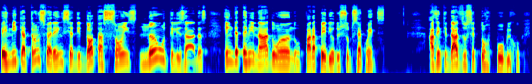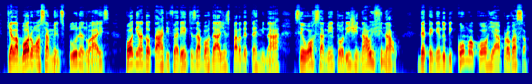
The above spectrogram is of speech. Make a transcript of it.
permite a transferência de dotações não utilizadas em determinado ano para períodos subsequentes. As entidades do setor público que elaboram orçamentos plurianuais podem adotar diferentes abordagens para determinar seu orçamento original e final, dependendo de como ocorre a aprovação.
